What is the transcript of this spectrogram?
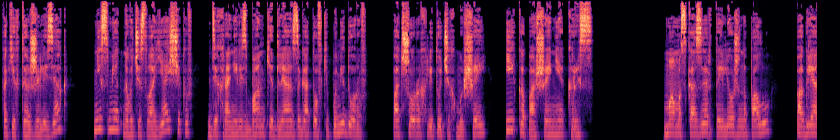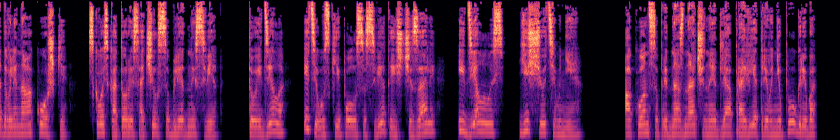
каких-то железяк, несметного числа ящиков, где хранились банки для заготовки помидоров, под шорох летучих мышей и копошение крыс. Мама с Казертой, лежа на полу, поглядывали на окошки, сквозь которые сочился бледный свет. То и дело, эти узкие полосы света исчезали, и делалось еще темнее. Оконца, предназначенные для проветривания погреба,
